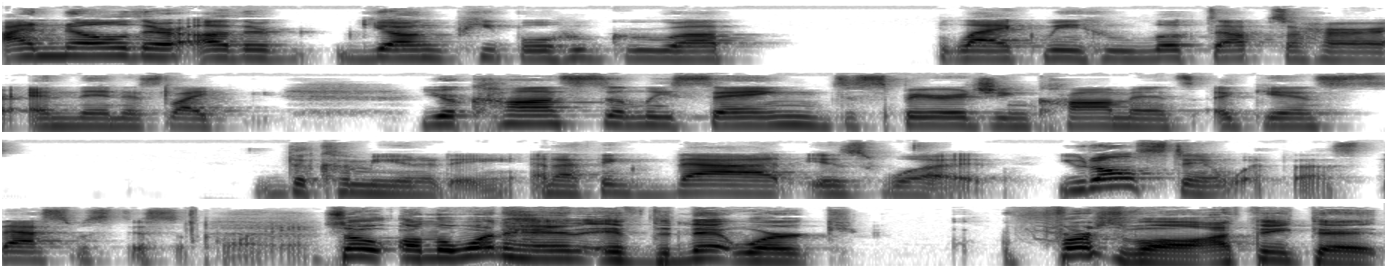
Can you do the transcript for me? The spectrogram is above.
I know there are other young people who grew up like me who looked up to her, and then it's like you're constantly saying disparaging comments against the community. And I think that is what you don't stand with us. That's what's disappointing. So on the one hand, if the network, first of all, I think that.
